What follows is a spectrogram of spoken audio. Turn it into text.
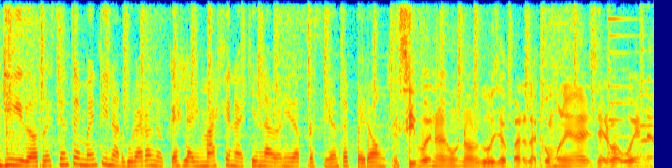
Guido, recientemente inauguraron lo que es la imagen aquí en la avenida Presidente Perón. Sí, bueno, es un orgullo para la comunidad de Yerbabuena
